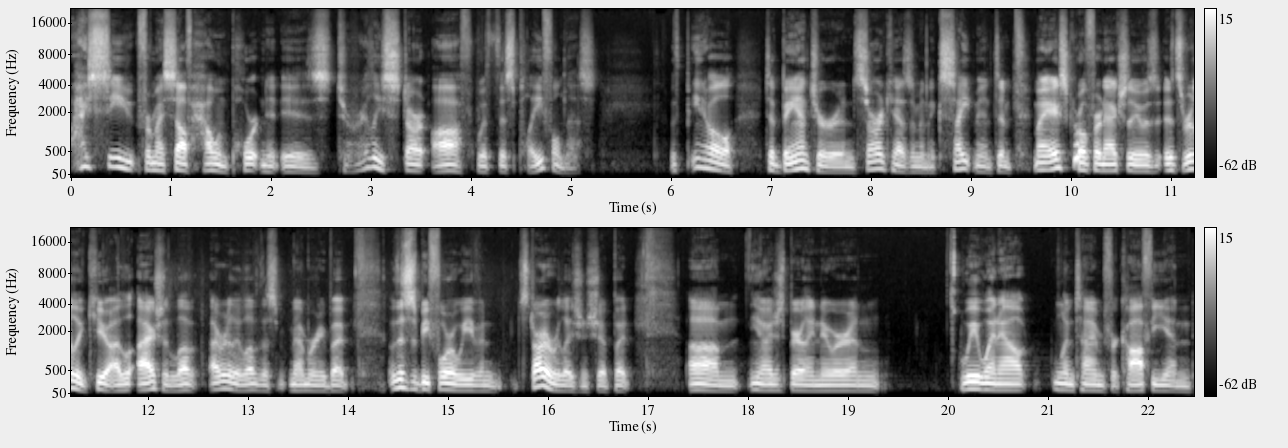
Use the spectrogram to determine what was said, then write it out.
I see for myself how important it is to really start off with this playfulness, with being able to banter and sarcasm and excitement. And my ex girlfriend actually was it's really cute. I, I actually love I really love this memory, but this is before we even started a relationship. But um, you know, I just barely knew her, and we went out one time for coffee and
